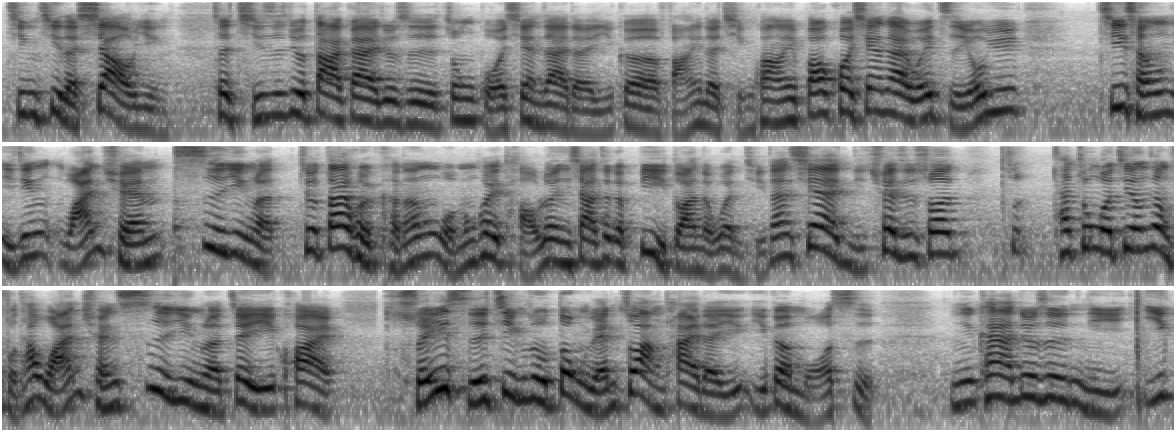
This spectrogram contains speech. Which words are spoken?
经济的效应。这其实就大概就是中国现在的一个防疫的情况，也包括现在为止，由于基层已经完全适应了，就待会可能我们会讨论一下这个弊端的问题。但现在你确实说，中他中国基层政府他完全适应了这一块，随时进入动员状态的一一个模式。你看，就是你一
